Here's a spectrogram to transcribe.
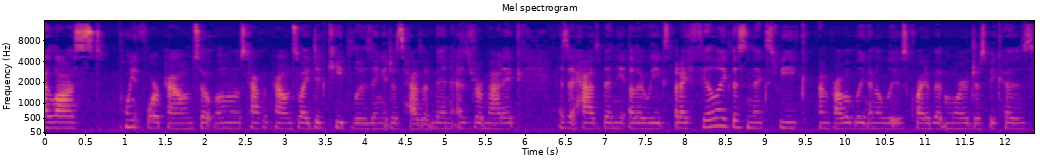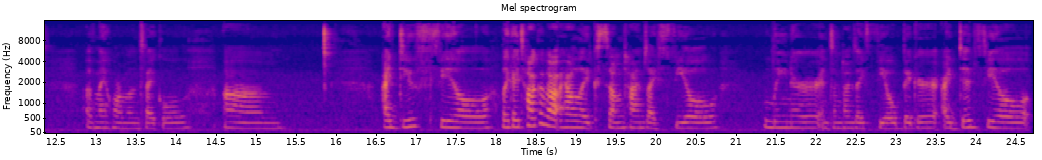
I lost 0.4 pounds, so almost half a pound, so I did keep losing. It just hasn't been as dramatic as it has been the other weeks, but I feel like this next week I'm probably gonna lose quite a bit more just because of my hormone cycle. Um, I do feel, like I talk about how like sometimes I feel leaner and sometimes I feel bigger. I did feel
